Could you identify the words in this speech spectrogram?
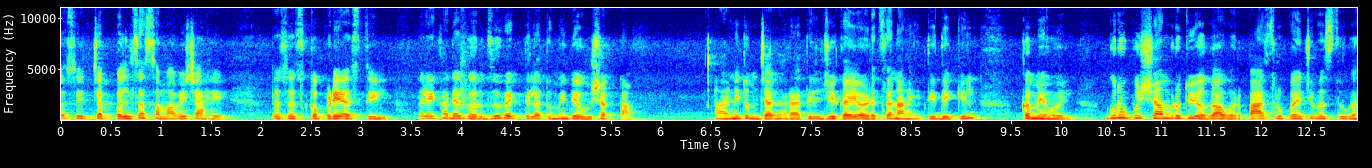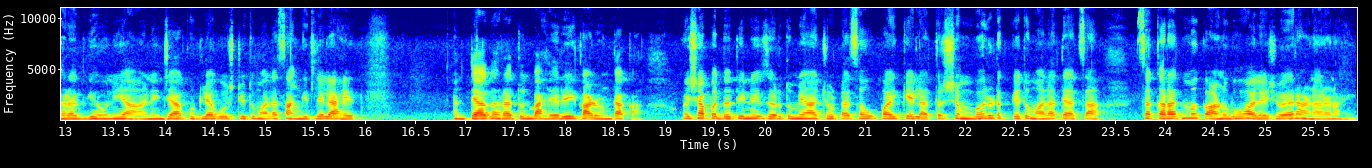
तसेच चप्पलचा समावेश आहे तसंच कपडे असतील तर एखाद्या गरजू व्यक्तीला तुम्ही देऊ शकता. आणि तुमच्या घरातील जी काही अडचण आहे ती देखील कमी होईल. गुरुपुष्यामृत योगावर पाच रुपयाची वस्तू घरात घेऊन या आणि ज्या कुठल्या गोष्टी तुम्हाला सांगितलेल्या आहेत आणि त्या घरातून बाहेरही काढून टाका. अशा पद्धतीने जर तुम्ही हा छोटासा उपाय केला तर शंभर टक्के तुम्हाला त्याचा सकारात्मक अनुभव आल्याशिवाय राहणार नाही.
